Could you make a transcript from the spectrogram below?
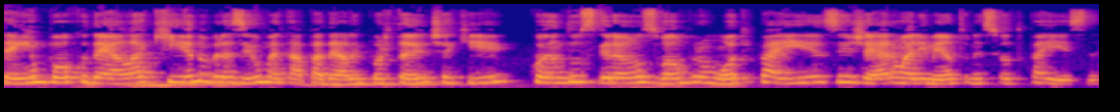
tem um pouco dela aqui no Brasil, uma etapa dela importante aqui, quando os grãos vão para um outro país e geram alimento nesse outro país. Né?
